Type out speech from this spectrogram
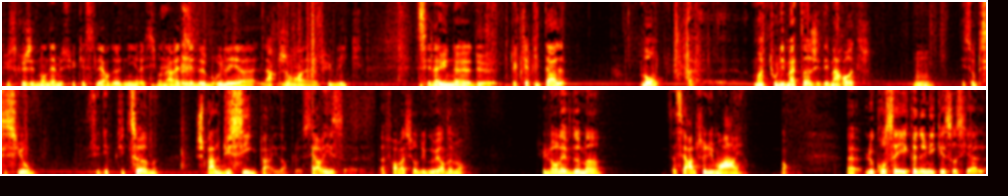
puisque j'ai demandé à M. Kessler de venir, et si on arrêtait de brûler euh, l'argent euh, public, c'est la une euh, de, Capital. Bon, moi, tous les matins, j'ai des marottes, hmm. des obsessions, c'est des petites sommes. Je parle du SIG, par exemple, le service d'information du gouvernement. Tu l'enlèves demain, ça sert absolument à rien. Bon. le Conseil économique et social,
